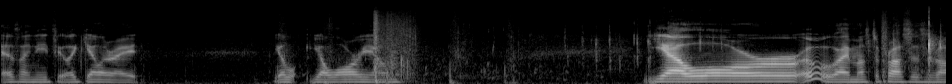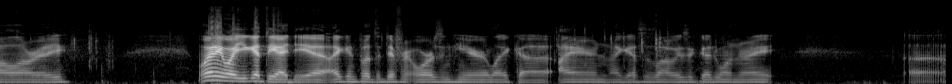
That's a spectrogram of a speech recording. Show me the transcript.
as I need to, like yellorite, Yell yellorium. Yellor. Oh, I must have processed it all already. Well, anyway, you get the idea. I can put the different ores in here, like uh, iron. I guess is always a good one, right? uh,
